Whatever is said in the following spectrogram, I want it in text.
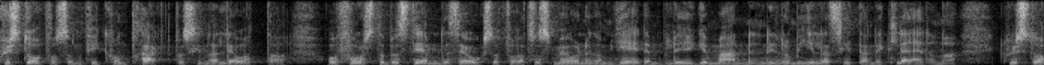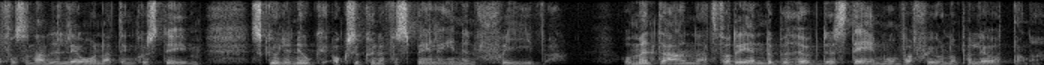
Christofferson fick kontrakt på sina låtar och Foster bestämde sig också för att så småningom ge den blyge mannen i de illasittande kläderna Christofferson hade lånat en kostym skulle nog också kunna få spela in en skiva. Om inte annat för det ändå behövdes demoversioner på låtarna.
